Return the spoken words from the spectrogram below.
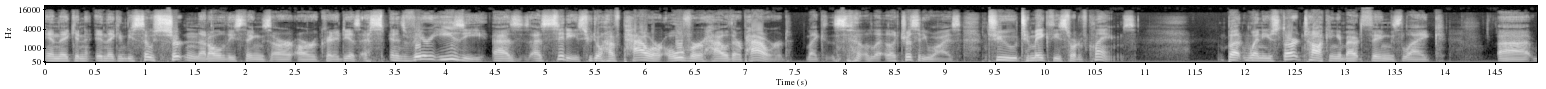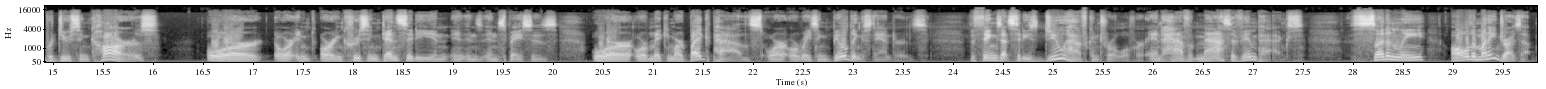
and they can and they can be so certain that all of these things are, are great ideas. And it's very easy as as cities who don't have power over how they're powered, like electricity wise, to to make these sort of claims. But when you start talking about things like uh, reducing cars, or or in, or increasing density in, in, in spaces, or or making more bike paths, or or raising building standards, the things that cities do have control over and have massive impacts, suddenly all the money dries up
